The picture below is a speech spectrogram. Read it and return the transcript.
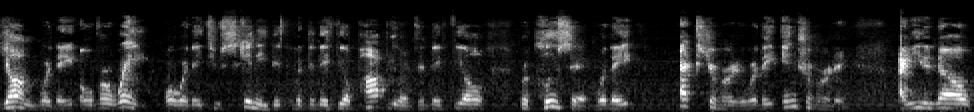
young? Were they overweight or were they too skinny? Did, did they feel popular? Did they feel reclusive? Were they extroverted? Were they introverted? I need to know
